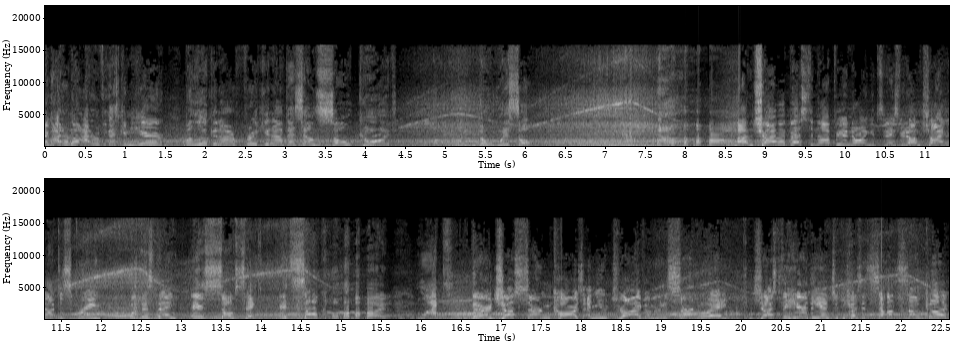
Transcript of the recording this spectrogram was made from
I, I don't know. I don't know if you guys can hear, but and I are freaking out. That sounds so good. The whistle. I'm trying my best to not be annoying in today's video. I'm trying not to scream, but this thing is so sick. It's so good. What? There are just certain cars and you drive them in a certain way just to hear the engine because it sounds so good.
